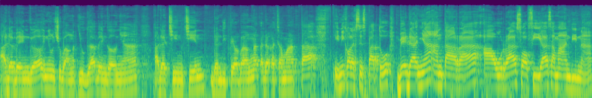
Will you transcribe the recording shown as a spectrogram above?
Ada bangle, ini lucu banget juga bangle-nya. Ada cincin dan detail banget. Ada kacamata. Ini koleksi sepatu. Bedanya antara Aura, Sofia, sama Andina.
